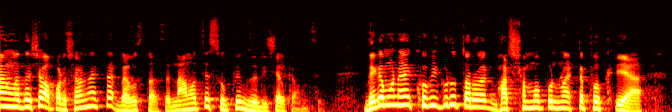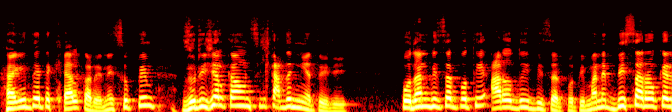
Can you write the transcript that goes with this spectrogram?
বাংলাদেশে অপারেশনের একটা ব্যবস্থা আছে, নাম হচ্ছে সুপ্রিম জুডিশিয়াল কাউন্সিল। দেখে মনে হয় খুবই গুরুতর এক ভারসাম্যপূর্ণ একটা প্রক্রিয়া। হ্যাঁ কিন্তু এটা খেয়াল করেন, এই সুপ্রিম জুডিশিয়াল কাউন্সিল কাদের নিয়ে তৈরি? প্রধান বিচারপতি, আরও দুই বিচারপতি মানে বিচারকের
